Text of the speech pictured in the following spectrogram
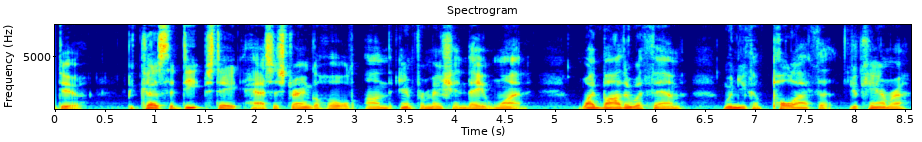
do because the deep state has a stranglehold on the information they want. Why bother with them when you can pull out the, your camera,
